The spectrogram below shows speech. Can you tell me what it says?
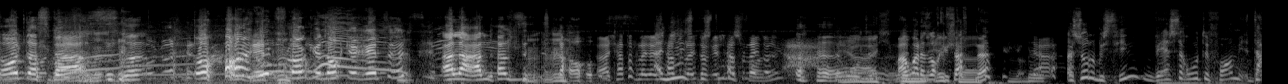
Und das war's. Oh, gut, Flocke noch gerettet. Alle anderen sind drauf. Ich hasse vielleicht, ich Nils, vielleicht noch, ich hasse vielleicht noch. Ja, Marco hat das auch geschafft, ne? Achso, du bist hinten. Wer ist der rote vor mir? Da,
